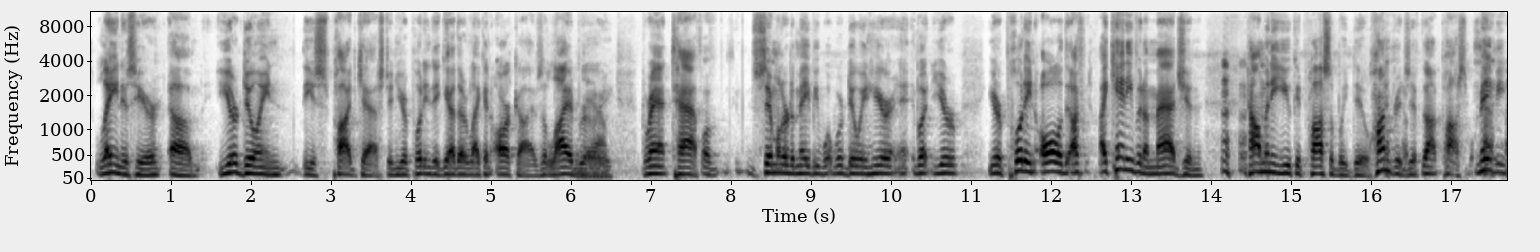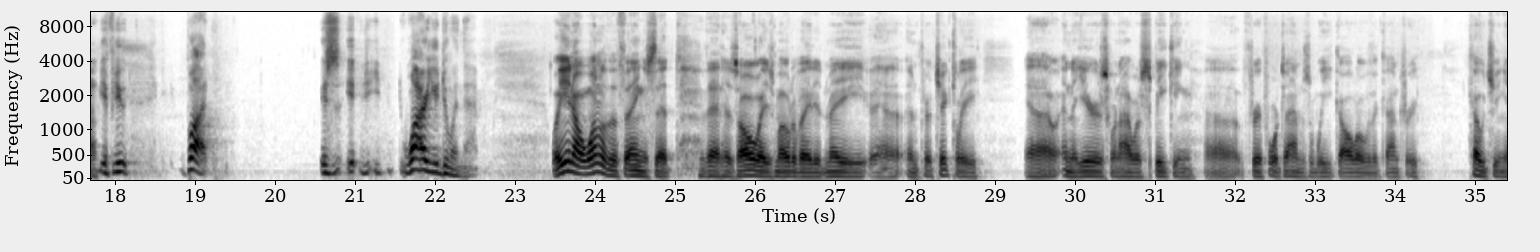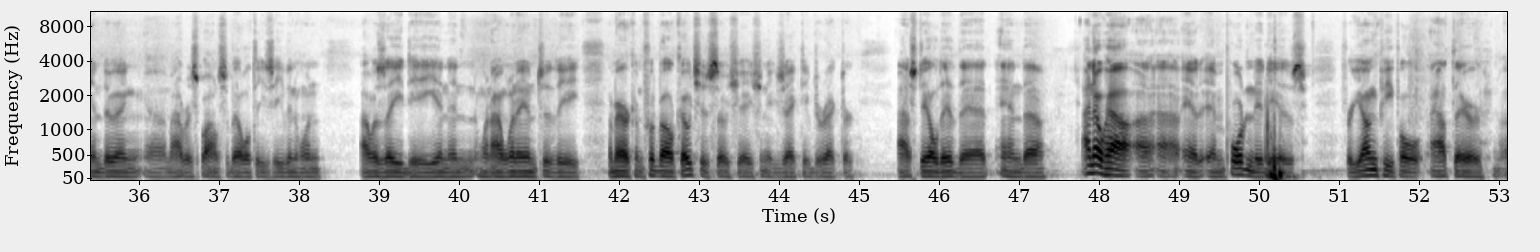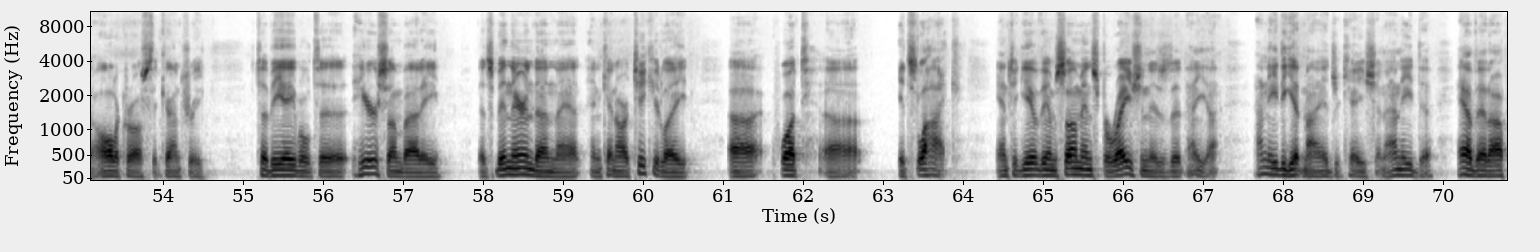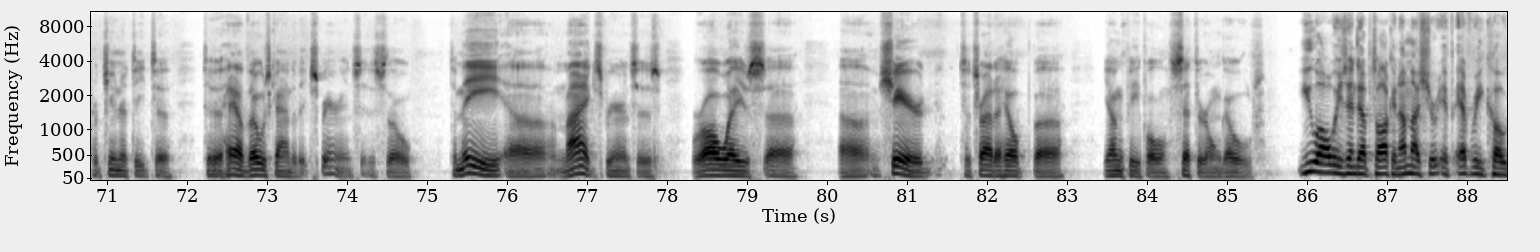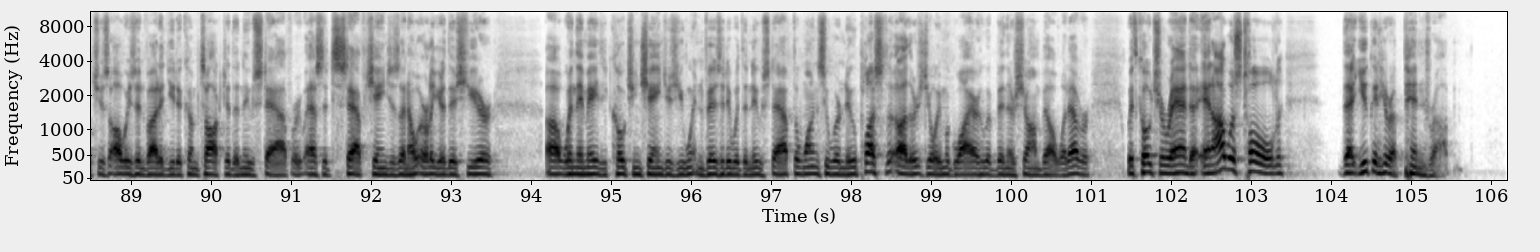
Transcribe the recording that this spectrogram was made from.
Lane is here. Um, you're doing these podcasts and you're putting together like an archives, a library, yeah. Grant Teaff of similar to maybe what we're doing here, but you're you're putting all of the. I, I can't even imagine how many you could possibly do, hundreds if not possible. Maybe if you, but is it, why are you doing that? Well, you know, one of the things that that has always motivated me, uh, and particularly uh, in the years when I was speaking uh, three or four times a week all over the country, coaching and doing uh, my responsibilities, even when I was AD. And then when I went into the American Football Coaches Association executive director, I still did that. And uh, I know how uh, uh, important it is for young people out there all across the country to be able to hear somebody that's been there and done that and can articulate uh, what uh, it's like and to give them some inspiration is that hey I, need to get my education i need to have that opportunity to to have those kind of experiences so to me uh, my experiences were always uh, uh, shared to try to help uh, young people set their own goals you always end up talking. I'm not sure if every coach has always invited you to come talk to the new staff or as the staff changes. I know earlier this year, uh, when they made the coaching changes, you went and visited with the new staff, the ones who were new, plus the others, Joey McGuire, who had been there, Shawn Bell, whatever, with Coach Aranda. And I was told that you could hear a pin drop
